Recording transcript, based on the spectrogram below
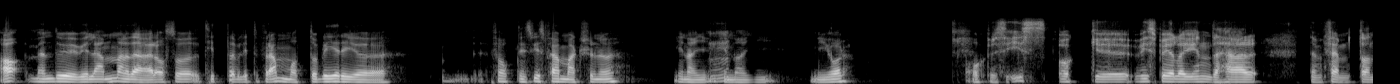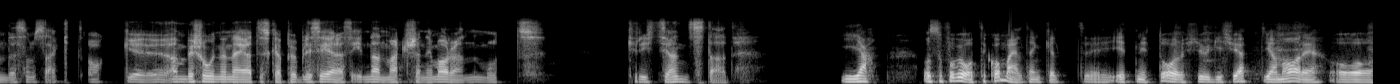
Ja, men du, vi lämnar det där och så tittar vi lite framåt. Då blir det ju förhoppningsvis fem matcher nu innan, Mm. innan nyår. Och Precis. Och eh, vi spelar in det här den 15 som sagt. Och eh, ambitionen är att det ska publiceras innan matchen imorgon mot Kristianstad. Ja, och så får vi återkomma helt enkelt eh, i ett nytt år 2021 i januari och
